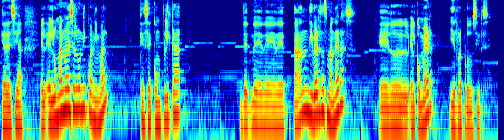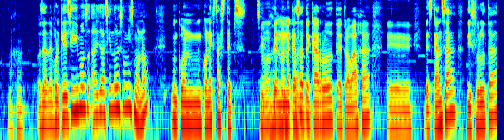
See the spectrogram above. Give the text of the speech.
que decía, el, humano es el único animal que se complica de, de, tan diversas maneras el, el comer y reproducirse. Ajá. O sea, porque seguimos haciendo eso mismo, ¿no? Con, con extra steps. ¿no? Ten una casa, te carro, te trabaja, eh, descansa, disfruta,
